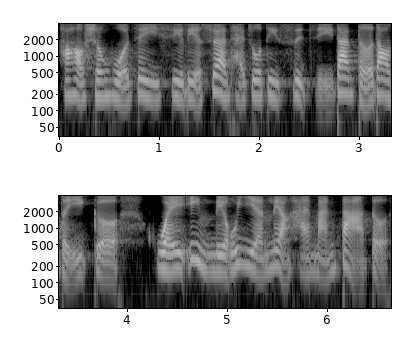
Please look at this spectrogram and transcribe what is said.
好好生活这一系列虽然才做第四集，但得到的一个。回应留言量还蛮大的，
